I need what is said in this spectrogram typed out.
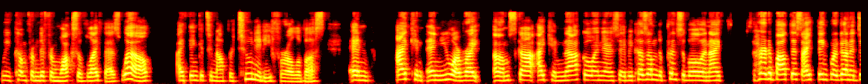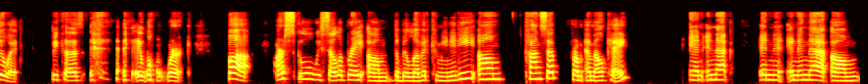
we come from different walks of life as well I think it's an opportunity for all of us. And I can, and you are right, um, Scott, I cannot go in there and say, because I'm the principal and I heard about this, I think we're going to do it because it won't work. But our school, we celebrate um, the beloved community um, concept from MLK. And in that, and, and in that um,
